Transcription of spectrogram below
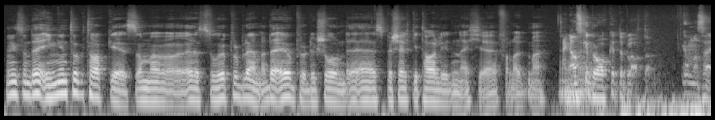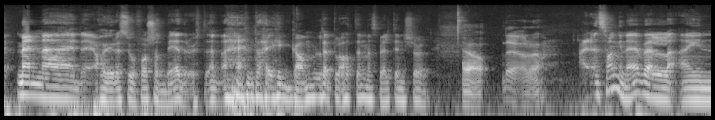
men liksom Det ingen tok tak i, som er det store problemet, det er jo produksjonen. Det er Spesielt gitarlyden jeg ikke er fornøyd med. En ganske bråkete plate, kan man si. Men eh, det høres jo fortsatt bedre ut enn enn de gamle platene vi spilte inn sjøl. Ja, det gjør det. Nei, den sangen er vel en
